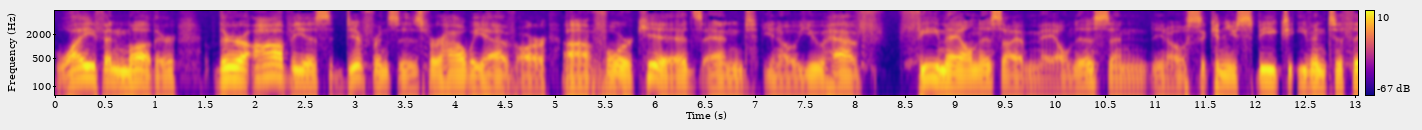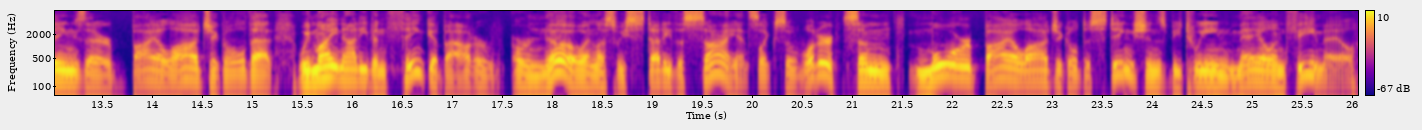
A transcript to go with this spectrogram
wife and mother. There are obvious differences for how we have our uh, four kids, and you know, you have femaleness, I have maleness, and you know, so can you speak even to things that are biological that we might not even think about or or know unless we study the science? Like, so what are some more biological distinctions between male and female?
